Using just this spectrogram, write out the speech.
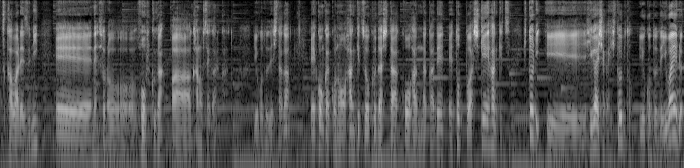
使われずに、えー、ね、その報復が可能性があるからということでしたが、え今回この判決を下した後半の中で、トップは死刑判決。一人、被害者が一人ということで、いわゆる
